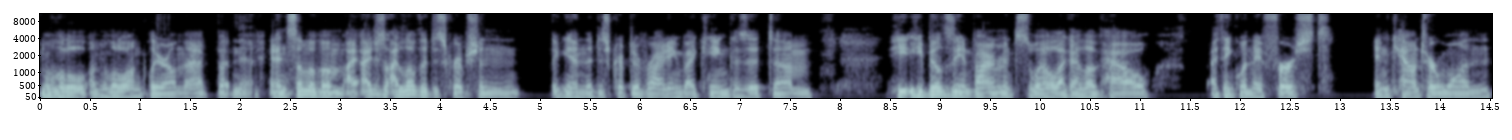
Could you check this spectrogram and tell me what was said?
I'm a little I'm a little unclear on that, but yeah. and some of them I, I just I love the description again the descriptive writing by King because it um he he builds the environment as well. Like I love how I think when they first encounter one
